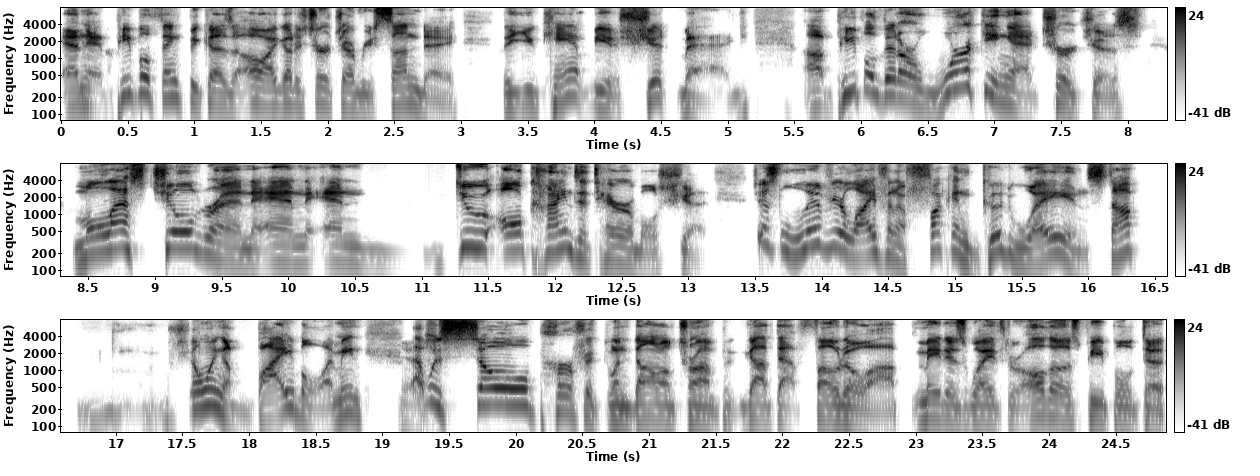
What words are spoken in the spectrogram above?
And it, people think because, oh, I go to church every Sunday, that you can't be a shitbag. Uh, people that are working at churches molest children and, and, do all kinds of terrible shit. Just live your life in a fucking good way and stop showing a Bible. I mean, that was so perfect when Donald Trump got that photo op, made his way through all those people to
